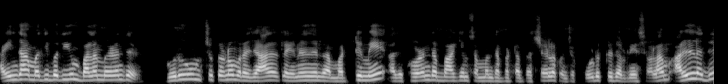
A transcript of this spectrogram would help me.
ஐந்தாம் அதிபதியும் பலம் இழந்து குருவும் சுக்கரனும் ஒரு ஜாதகத்தில் இணைந்திருந்தா மட்டுமே அது குழந்தை பாக்கியம் சம்பந்தப்பட்ட பிரச்சனைகளை கொஞ்சம் கொடுக்குது அப்படின்னு சொல்லலாம். அல்லது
